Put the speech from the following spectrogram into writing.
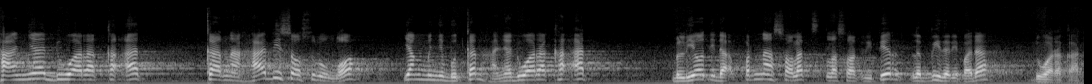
hanya dua rakaat. Karena hadis Rasulullah yang menyebutkan hanya dua rakaat. Beliau tidak pernah sholat setelah sholat witir lebih daripada dua rakaat.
